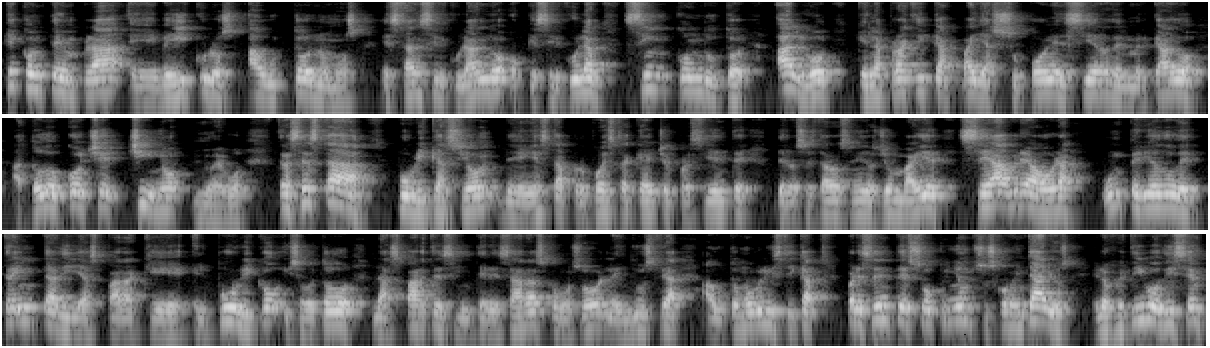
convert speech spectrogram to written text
que contempla eh, vehículos autónomos. Están circulando o que circulan sin conductor, algo que en la práctica, vaya, supone el cierre del mercado a todo coche chino nuevo. Tras esta publicación de esta propuesta que ha hecho el presidente de los Estados Unidos, John Biden, se abre ahora un periodo de 30 días para que el público y sobre todo las partes interesadas como son la industria automovilística presente su opinión, sus comentarios. El objetivo, dicen,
